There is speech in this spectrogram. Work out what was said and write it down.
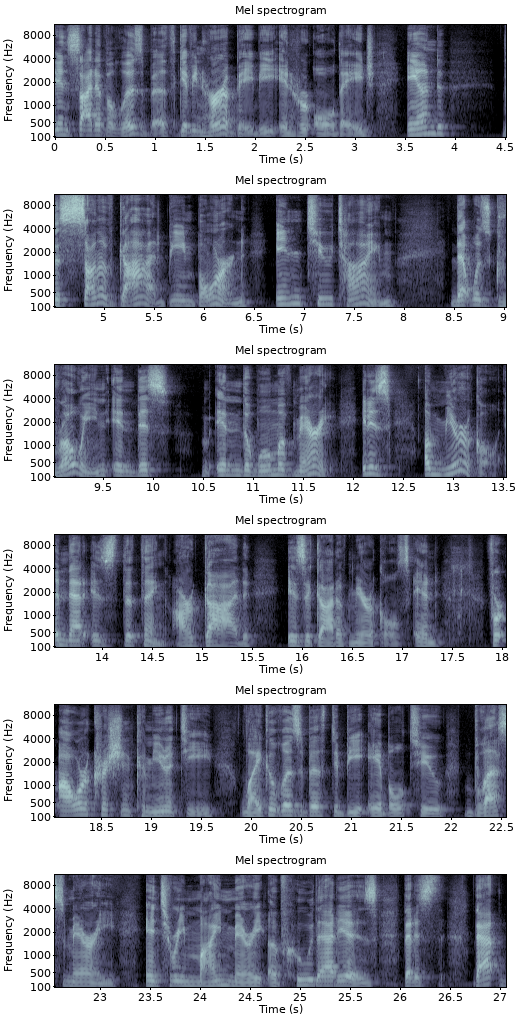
inside of Elizabeth, giving her a baby in her old age, and the Son of God being born into time that was growing in this in the womb of Mary. It is a miracle, and that is the thing. Our God is a God of miracles. And for our Christian community, like Elizabeth, to be able to bless Mary and to remind Mary of who that is, that is that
